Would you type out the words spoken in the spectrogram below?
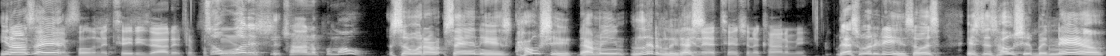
You know what I'm saying? And pulling the titties out at the So what is she trying to promote? So what I'm saying is whole shit. I mean, literally, that's in the attention economy? That's what it is. So it's it's this whole shit. But now,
